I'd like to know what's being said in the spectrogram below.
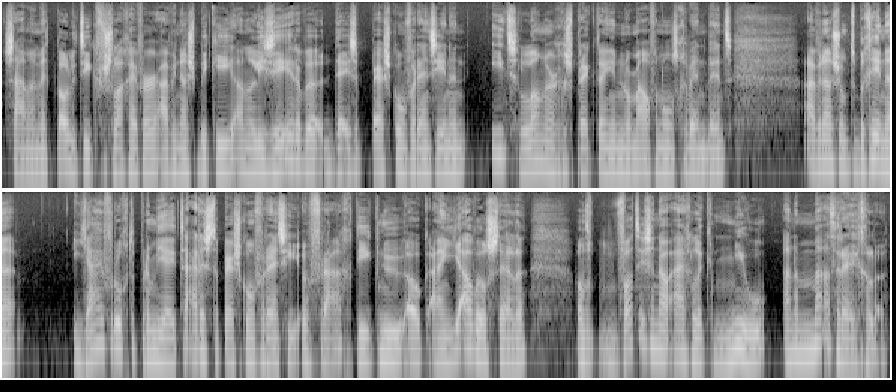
Samen met politiek verslaggever Avinash Biki analyseren we deze persconferentie in een iets langer gesprek dan je normaal van ons gewend bent. Avinash, om te beginnen, jij vroeg de premier tijdens de persconferentie een vraag die ik nu ook aan jou wil stellen. Want wat is er nou eigenlijk nieuw aan de maatregelen?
